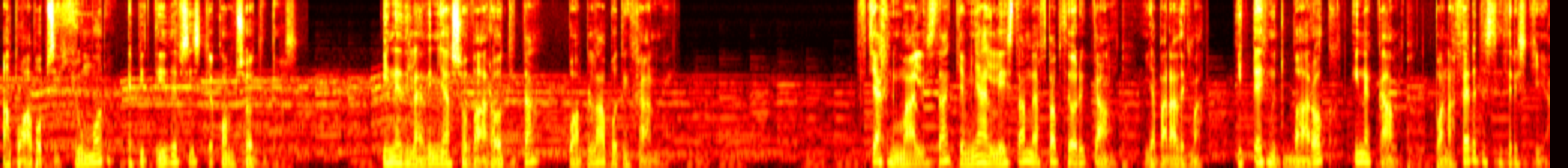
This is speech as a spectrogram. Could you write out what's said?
από άποψη χιούμορ, επιτίδευσης και κομψότητας. Είναι δηλαδή μια σοβαρότητα που απλά αποτυγχάνει. Φτιάχνει μάλιστα και μια λίστα με αυτά που θεωρεί κάμπ. Για παράδειγμα, η τέχνη του μπαρόκ είναι κάμπ, που αναφέρεται στη θρησκεία.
